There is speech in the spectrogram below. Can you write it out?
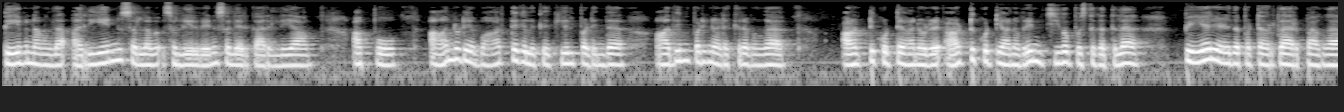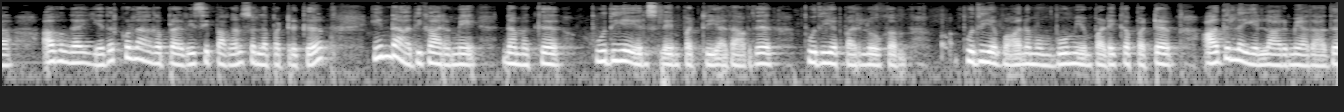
தேவன் அவங்கள அறியேன்னு சொல்ல சொல்லிடுவேன்னு சொல்லியிருக்காரு இல்லையா? அப்போ ஆண்டுடைய வார்த்தைகளுக்கு கீழ்ப்படிந்து அதன்படி நடக்கிறவங்க ஆட்டுக்குட்டியானவர் ஆட்டுக்குட்டியானவரின் ஜீவ புஸ்தகத்தில் பெயர் எழுதப்பட்டவர்களாக இருப்பாங்க. அவங்க எதற்குள்ளாக பிரவேசிப்பாங்கன்னு சொல்லப்பட்டிருக்கு. இந்த அதிகாரமே நமக்கு புதிய எருசலேம் பற்றி அதாவது புதிய பரலோகம் புதிய வானமும் பூமியும் படைக்கப்பட்டு அதில் எல்லாருமே அதாவது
